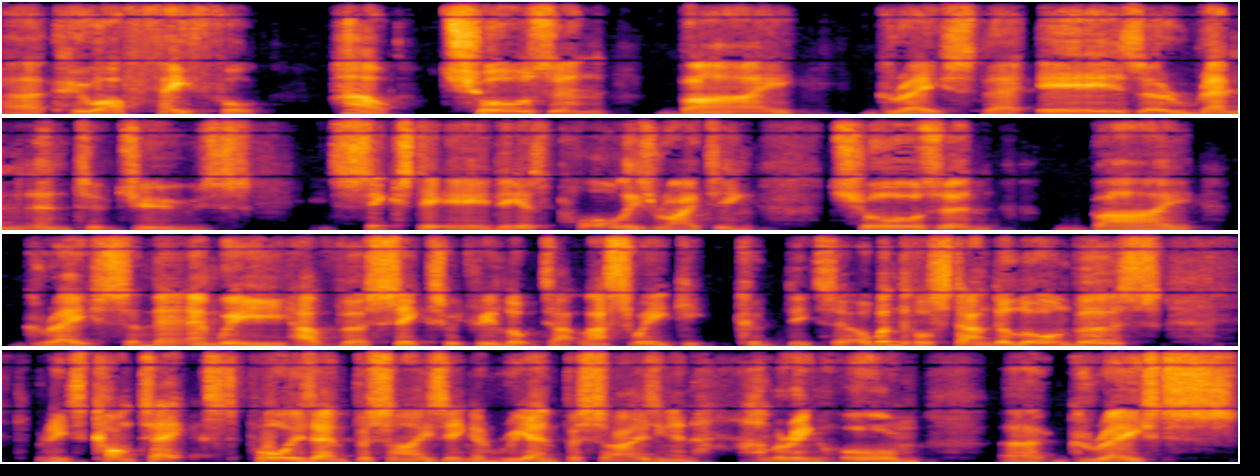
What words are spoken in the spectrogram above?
uh, who are faithful. How? Chosen by grace. There is a remnant of Jews in 60 AD, as Paul is writing, chosen by grace. And then we have verse 6, which we looked at last week. It could, it's a wonderful standalone verse. But in its context, Paul is emphasizing and re emphasizing and hammering home uh, grace.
